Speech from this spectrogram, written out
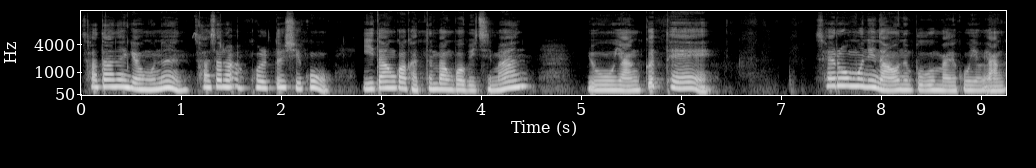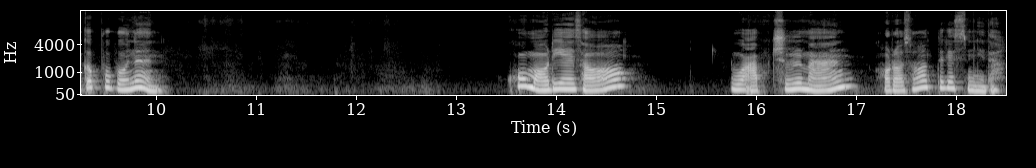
4단의 경우는 사슬을 한콜 뜨시고 2단과 같은 방법이지만 요 양 끝에 세로문이 나오는 부분 말고 양 끝 부분은 코 머리에서 요 앞줄만 걸어서 뜨겠습니다.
